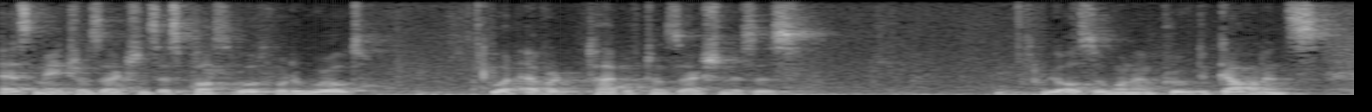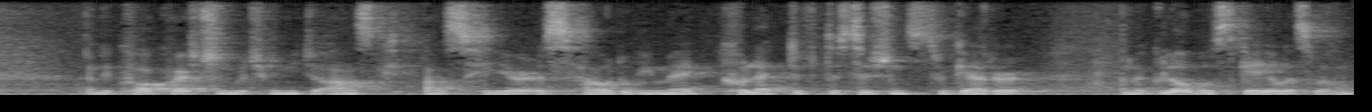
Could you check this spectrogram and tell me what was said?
as many transactions as possible for the world, whatever type of transaction this is. We also want to improve the governance. And the core question which we need to ask us here is how do we make collective decisions together on a global scale as well?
